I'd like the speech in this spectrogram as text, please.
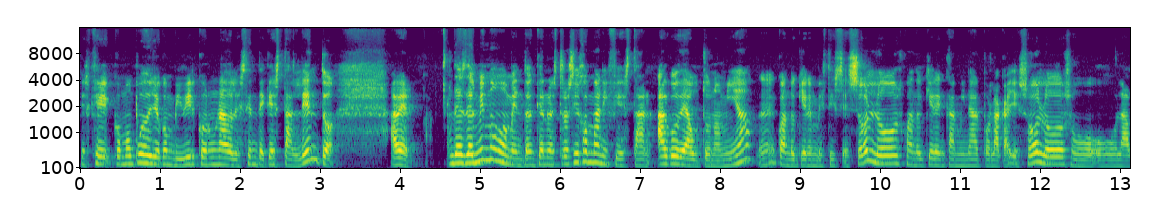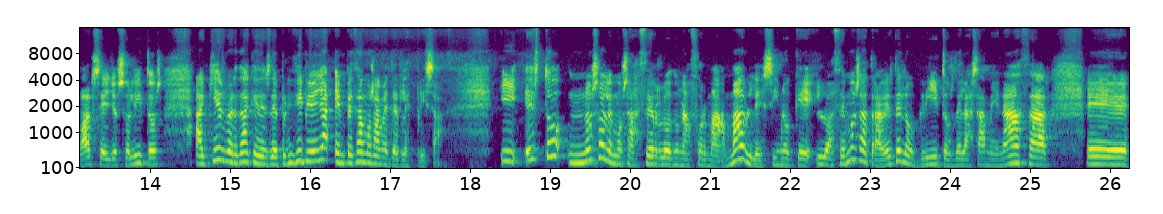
es que ¿cómo puedo yo convivir con un adolescente que es tan lento? A ver, desde el mismo momento en que nuestros hijos manifiestan algo de autonomía, ¿eh? cuando quieren vestirse solos, cuando quieren caminar por la calle solos o, o lavarse ellos solitos, aquí es verdad que desde el principio ya empezamos a meterles prisa. Y esto no solemos hacerlo de una forma amable, sino que lo hacemos a través de los gritos, de las amenazas, eh,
